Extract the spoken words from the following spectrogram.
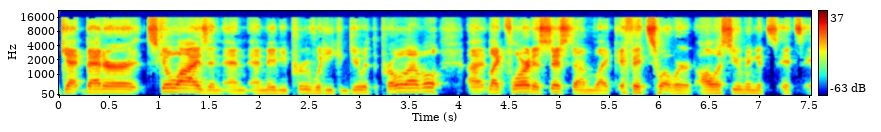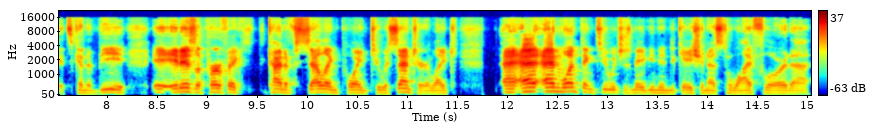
get better skill wise and and and maybe prove what he can do at the pro level. Uh, like Florida's system, like if it's what we're all assuming it's it's it's going to be, it, it is a perfect kind of selling point to a center. Like and, and, one thing too, which is maybe an indication as to why Florida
